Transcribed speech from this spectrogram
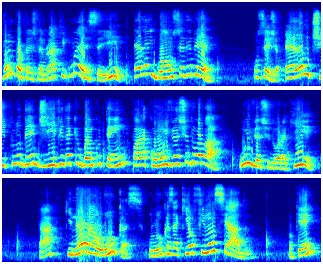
Vou importante lembrar que uma LCI ela é igual a um CDB. Ou seja, ela é um título de dívida que o banco tem para com o investidor lá. O investidor aqui, tá? Que não é o Lucas, o Lucas aqui é o financiado, ok?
